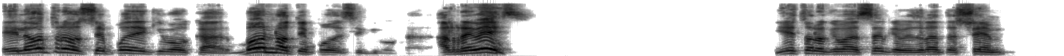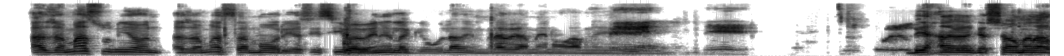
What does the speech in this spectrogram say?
el otro se puede equivocar, vos no te puedes equivocar, al revés. Y esto es lo que va a hacer que Bezrat Hashem haya más unión, haya más amor, y así sí va a venir la que volaba en breve, amén o amén. Viajan a ver que se llama la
